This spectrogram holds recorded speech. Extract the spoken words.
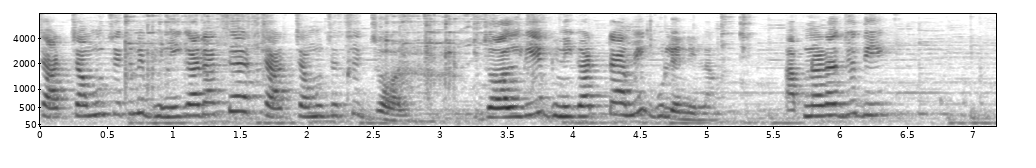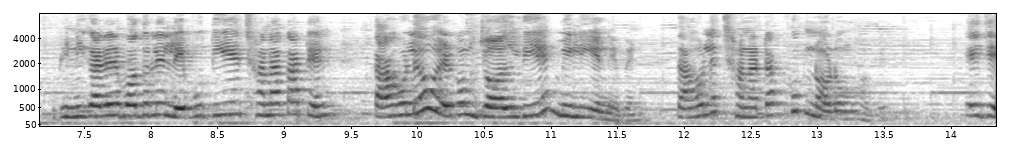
চার চামচ এখানে ভিনিগার আছে আর চার চামচ আছে জল। জল দিয়ে ভিনিগারটা আমি গুলে নিলাম। আপনারা যদি ভিনিগারের বদলে লেবু দিয়ে ছানা কাটেন, তাহলেও এরকম জল দিয়ে মিলিয়ে নেবেন। তাহলে ছানাটা খুব নরম হবে। এই যে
